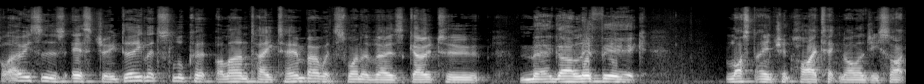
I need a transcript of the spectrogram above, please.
Hello, this is SGD. Let's look at Ollantaytambo. It's one of those go-to megalithic, lost ancient high technology site.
